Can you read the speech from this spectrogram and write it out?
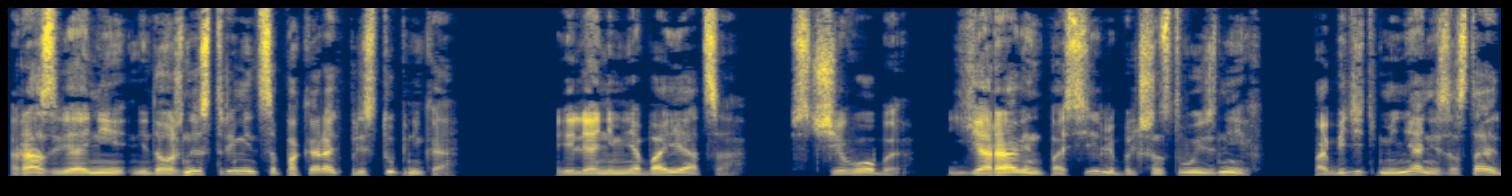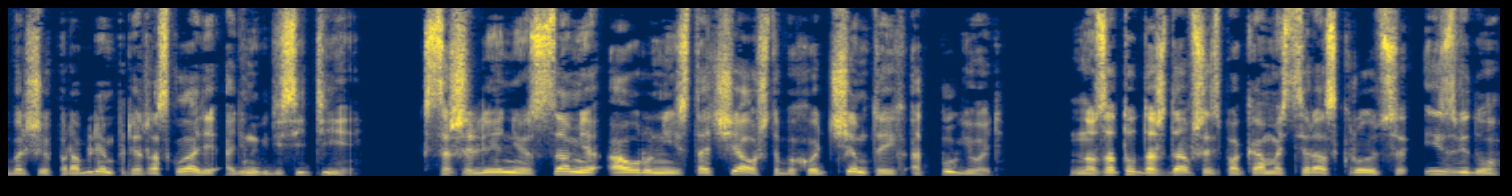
Разве они не должны стремиться покарать преступника? Или они меня боятся? С чего бы? Я равен по силе большинству из них. Победить меня не составит больших проблем при раскладе 1 к 10. К сожалению, сам я ауру не источал, чтобы хоть чем-то их отпугивать. Но зато, дождавшись, пока мастера скроются из виду,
